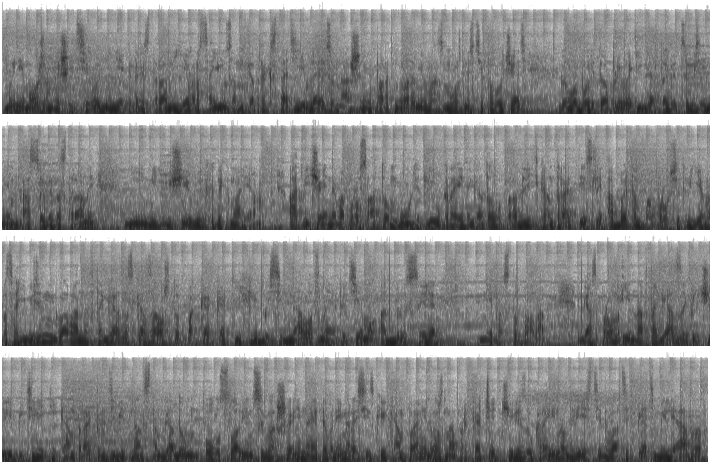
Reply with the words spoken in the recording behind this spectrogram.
Мы не можем лишить сегодня некоторые страны Евросоюза Союза, которые, кстати, являются нашими партнерами возможности получать голубое топливо и готовиться к зиме, особенно страны, не имеющие выхода к морям. Отвечая на вопрос о том, будет ли Украина готова продлить контракт, если об этом попросят в Евросоюзе, глава «Нафтогаза» сказал, что пока каких-либо сигналов на эту тему от Брюсселя не поступало. «Газпром» и «Нафтогаз» заключили пятилетний контракт в 2019 году. По условиям соглашения на это время российская компания должна прокачать через Украину 225 миллиардов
